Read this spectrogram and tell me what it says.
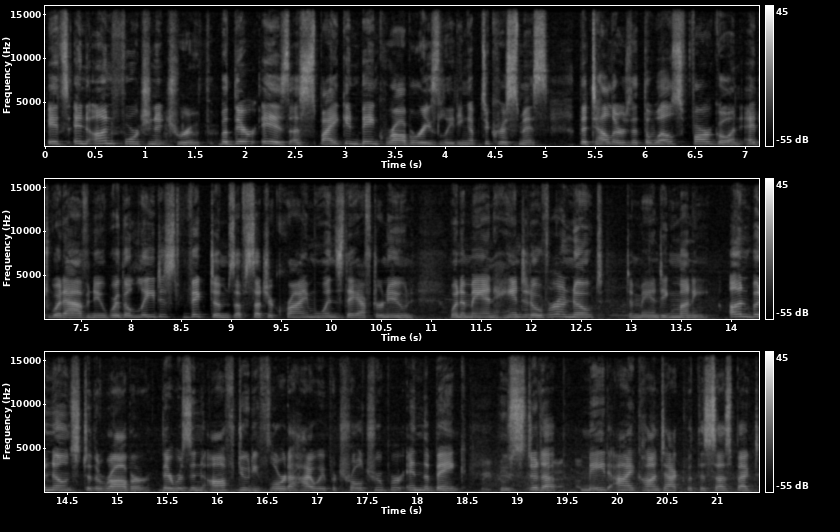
It's an unfortunate truth, but there is a spike in bank robberies leading up to Christmas. The tellers at the Wells Fargo on Edgewood Avenue were the latest victims of such a crime Wednesday afternoon when a man handed over a note demanding money. Unbeknownst to the robber, there was an off duty Florida Highway Patrol trooper in the bank who stood up, made eye contact with the suspect,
